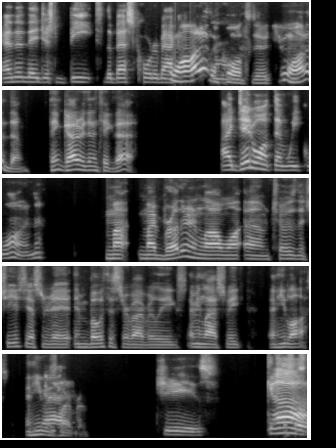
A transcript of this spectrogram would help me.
and then they just beat the best quarterback. You wanted the Colts, dude. You wanted them. Thank God we didn't take that. I did want them week one. My my brother-in-law um chose the Chiefs yesterday in both the Survivor leagues. I mean last week, and he lost, and he was heartbroken. Jeez. So God.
